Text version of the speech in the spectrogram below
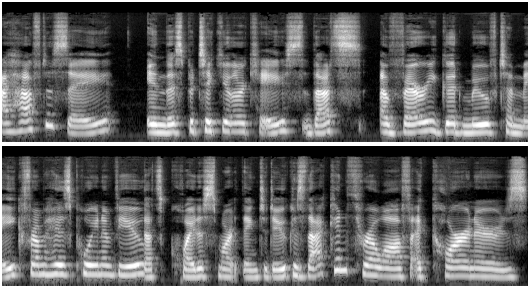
I have to say, in this particular case, that's a very good move to make from his point of view. That's quite a smart thing to do because that can throw off a coroner's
